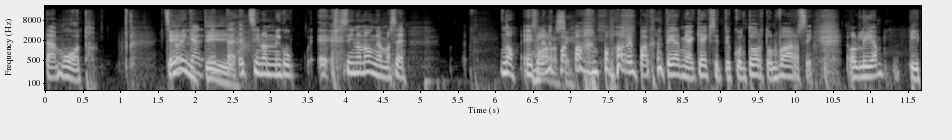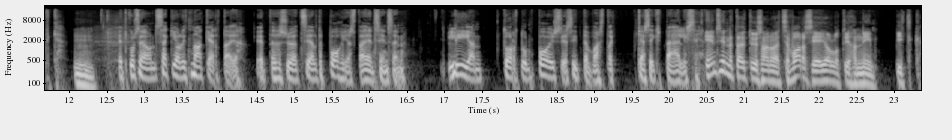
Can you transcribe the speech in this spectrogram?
tämä muoto. Siinä on En ikään, tiedä. että, että siinä, on niinku, eh, siinä on ongelma se, no ei sillä nyt pa- pa- parempaakaan termiä keksitty kuin tortun varsi. On liian pitkä. Mm. Et kun se on, säkin olit nakertaja, että sä syöt sieltä pohjasta ensin sen liian tortun pois ja sitten vasta käsiksi päälliseen. Ensin täytyy sanoa, että se varsi ei ollut ihan niin pitkä,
